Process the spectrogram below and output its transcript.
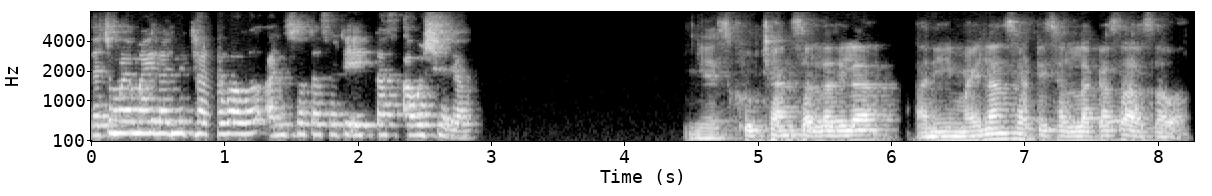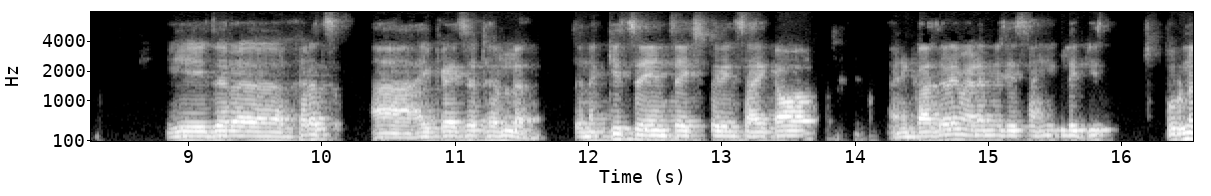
त्याच्यामुळे महिलांनी ठरवावं आणि स्वतःसाठी एक तास अवश्य द्यावं. येस खूप छान सल्ला दिला. आणि महिलांसाठी सल्ला कसा असावा? हे जर खरंच ऐकायचं ठरलं तर नक्कीच यांचा एक्सपिरियन्स ऐकावा. आणि काजळे मॅडमने जे सांगितले की पूर्ण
